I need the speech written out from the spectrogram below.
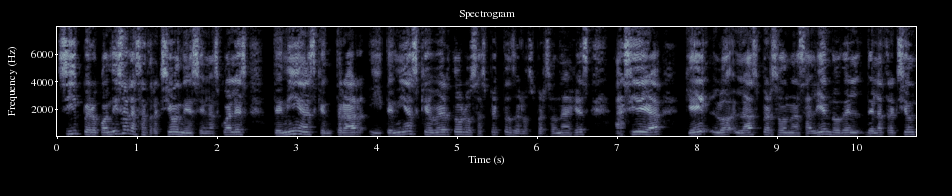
Sí, pero cuando hizo las atracciones en las cuales tenías que entrar y tenías que ver todos los aspectos de los personajes, hacía que las personas saliendo de la atracción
